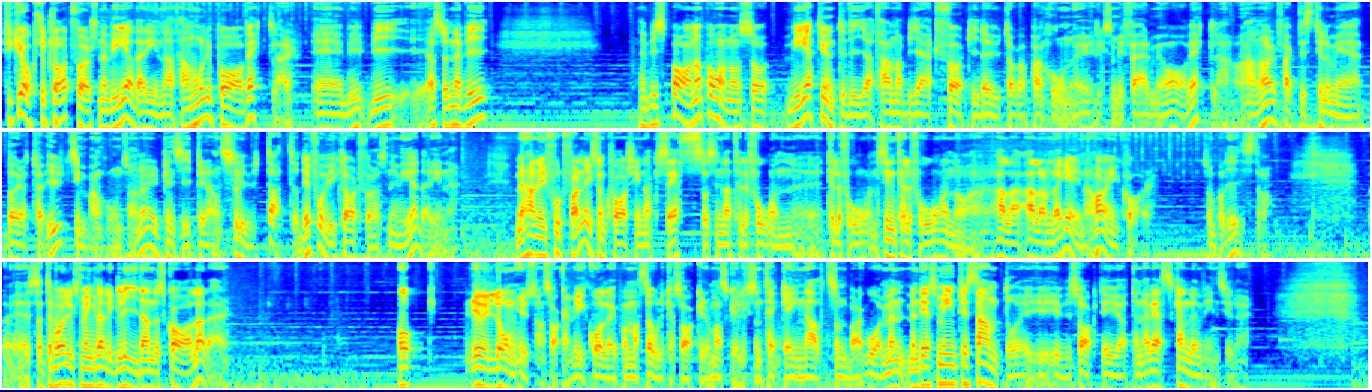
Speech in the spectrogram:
fick ju också klart för oss när vi är där inne att han håller på att avvecklar. Eh, vi, vi, alltså när vi när vi spanar på honom så vet ju inte vi att han har begärt förtida uttag av pension och är liksom i färd med att avveckla. Och han har ju faktiskt till och med börjat ta ut sin pension så han har i princip redan slutat och det får vi klart för oss när vi är där inne. Men han har ju fortfarande liksom kvar sin access och sina telefon, eh, telefon, sin telefon och alla, alla de där grejerna har han ju kvar som polis då. Eh, så det var liksom en väldigt glidande skala där. Och det är en lång husrannsakan. Vi kollar ju på en massa olika saker och man ska liksom täcka in allt som bara går. Men, men det som är intressant då i huvudsak det är ju att den här väskan den finns ju där.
